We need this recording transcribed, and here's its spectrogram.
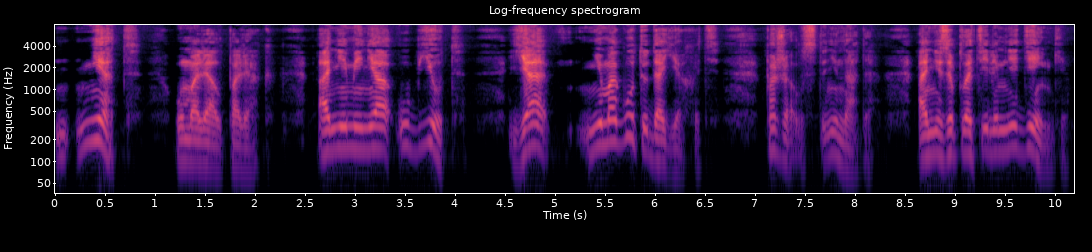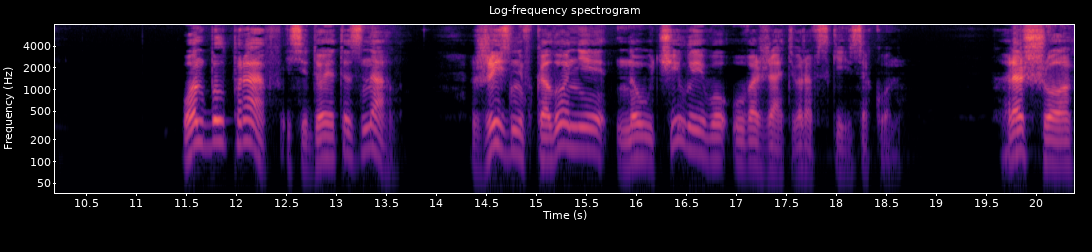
Нет, умолял поляк, они меня убьют. Я не могу туда ехать. Пожалуйста, не надо. Они заплатили мне деньги. Он был прав, и Седой это знал. Жизнь в колонии научила его уважать воровские законы. «Хорошо»,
